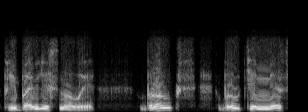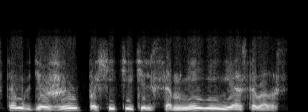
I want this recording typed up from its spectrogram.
прибавились новые. Бронкс был тем местом, где жил похититель, сомнений не оставалось.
